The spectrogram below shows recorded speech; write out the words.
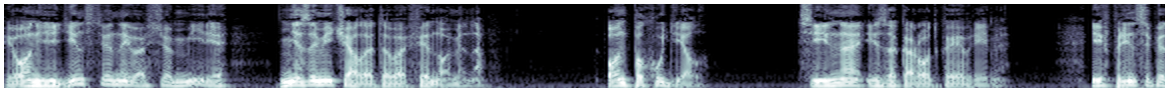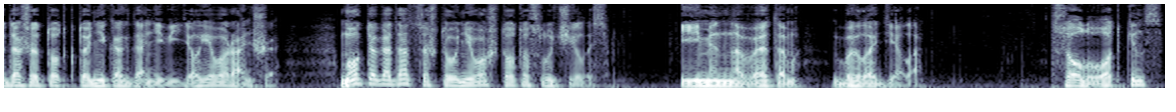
и он единственный во всем мире не замечал этого феномена. Он похудел сильно и за короткое время. И в принципе даже тот, кто никогда не видел его раньше, мог догадаться, что у него что-то случилось. И именно в этом было дело. Сол Уоткинс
